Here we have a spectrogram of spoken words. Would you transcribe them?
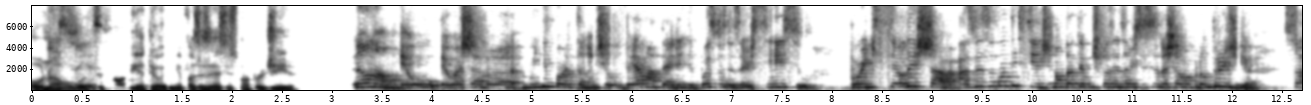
Ou não? Isso, você só via teoria e fazia exercício no outro dia? Não, não. Eu, eu achava muito importante eu ver a matéria e depois fazer exercício, Porque se eu deixava, às vezes acontecia de não dar tempo de fazer exercício e deixava para outro dia. Só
